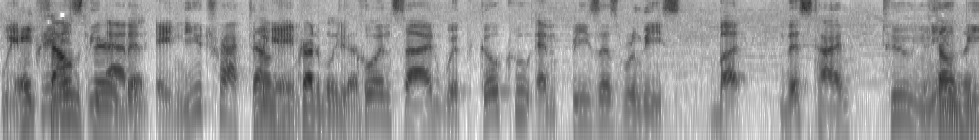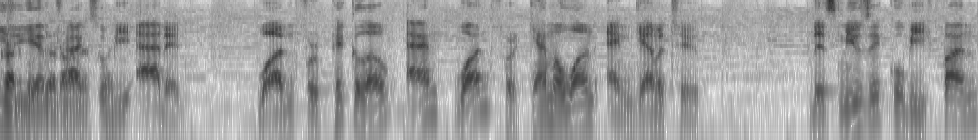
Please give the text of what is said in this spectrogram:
We It previously added good. a new track to Sounds the game incredibly to good. coincide with Goku and Frieza's release, but this time two new BGM good, tracks will be added. One for Piccolo and one for Gamma 1 and Gamma 2. This music will be fun,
